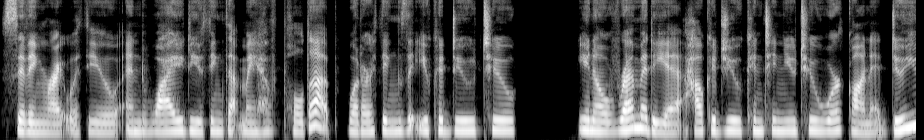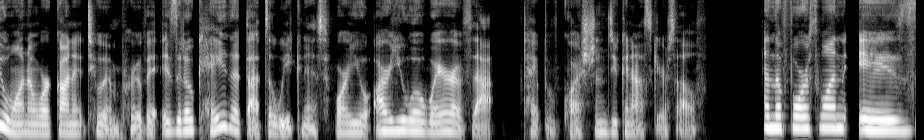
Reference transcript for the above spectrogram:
sitting right with you? And why do you think that may have pulled up? What are things that you could do to, you know, remedy it? How could you continue to work on it? Do you want to work on it to improve it? Is it okay that that's a weakness for you? Are you aware of that type of questions you can ask yourself? And the fourth one is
